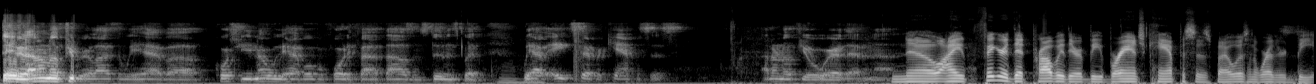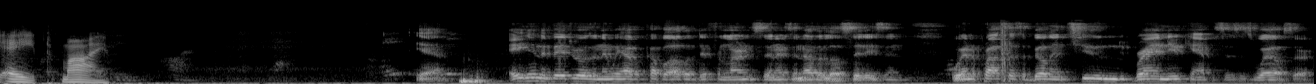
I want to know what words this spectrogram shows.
David, I don't know if you realize that we have, uh, of course, you know we have over 45,000 students, but we have eight separate campuses. I don't know if you're aware of that or not. No, I figured that probably there would be branch campuses, but I wasn't aware there'd be eight. My. Yeah. Eight individuals, and then we have a couple other different learning centers in other little cities. And we're in the process of building two brand new campuses as well, sir.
